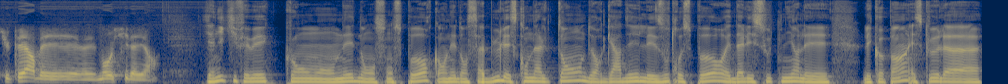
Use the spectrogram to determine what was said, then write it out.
superbe et, et moi aussi d'ailleurs. Yannick Ifebe, quand on est dans son sport, quand on est dans sa bulle, est-ce qu'on a le temps de regarder les autres sports et d'aller soutenir les, les copains? Est-ce que la,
